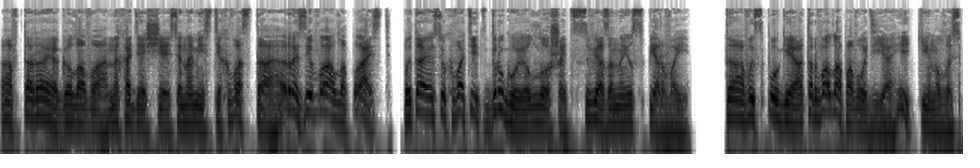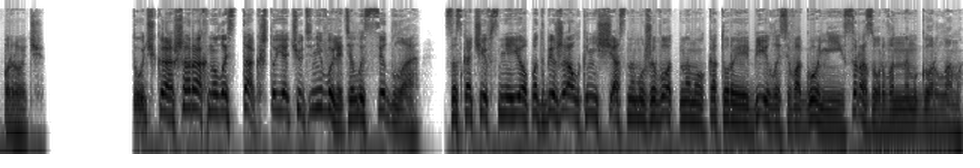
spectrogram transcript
а вторая голова, находящаяся на месте хвоста, разевала пасть, пытаясь ухватить другую лошадь, связанную с первой. Та в испуге оторвала поводья и кинулась прочь. Тучка шарахнулась так, что я чуть не вылетел из седла. Соскочив с нее, подбежал к несчастному животному, которое билось в агонии с разорванным горлом.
